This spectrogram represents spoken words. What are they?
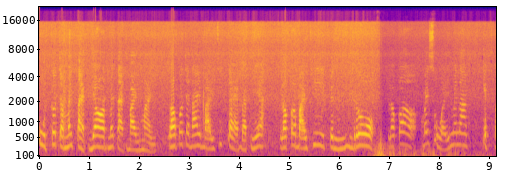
กรูดก็จะไม่แตกยอดไม่แตกใบใหม่ เราก็จะได้ใบที่แก่แบบเนี้ยแล้วก็ใบที่เป็นโรค แล้วก็ไม่สวยไม่น่าเก็บไป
